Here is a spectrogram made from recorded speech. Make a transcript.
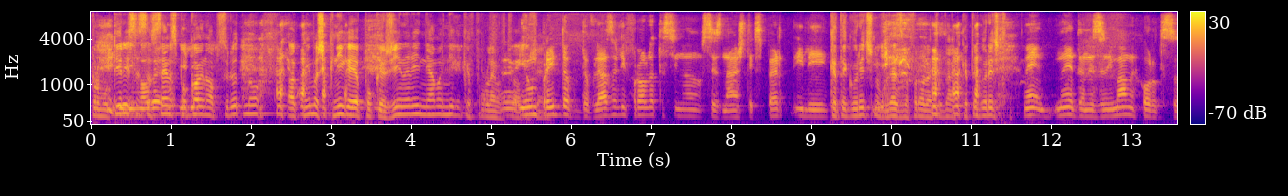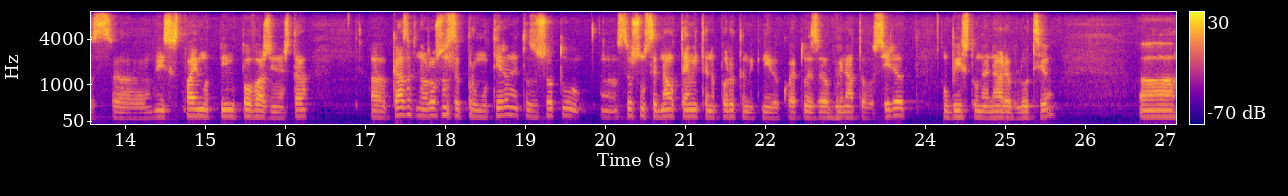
Промотирай се мога, съвсем спокойно, или... абсолютно. Ако имаш книга, я покажи, нали, няма никакъв проблем в това. Имам преди да, да вляза ли в ролята си на всезнаещ експерт или... Категорично влез в ролята, да, категорично. не, не, да не занимаваме хората с... А, и с това имат, има по-важни неща. А, казах нарочно за промотирането, защото а, всъщност една от темите на първата ми книга, която е за войната в Сирия, убийство на една революция, а,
